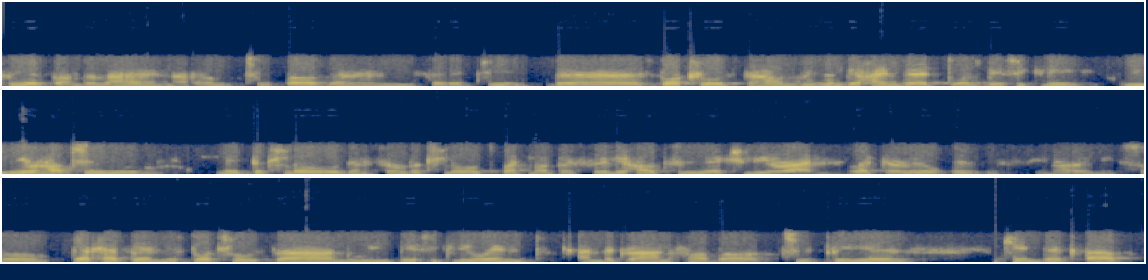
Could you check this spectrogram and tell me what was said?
three years down the line, around 2017, the store closed down. The Reason behind that was basically we knew how to make the clothes and sell the clothes, but not necessarily how to actually run like a real business. You know what I mean? So that happened. The store closed down. We basically went underground for about two, three years. Came back up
